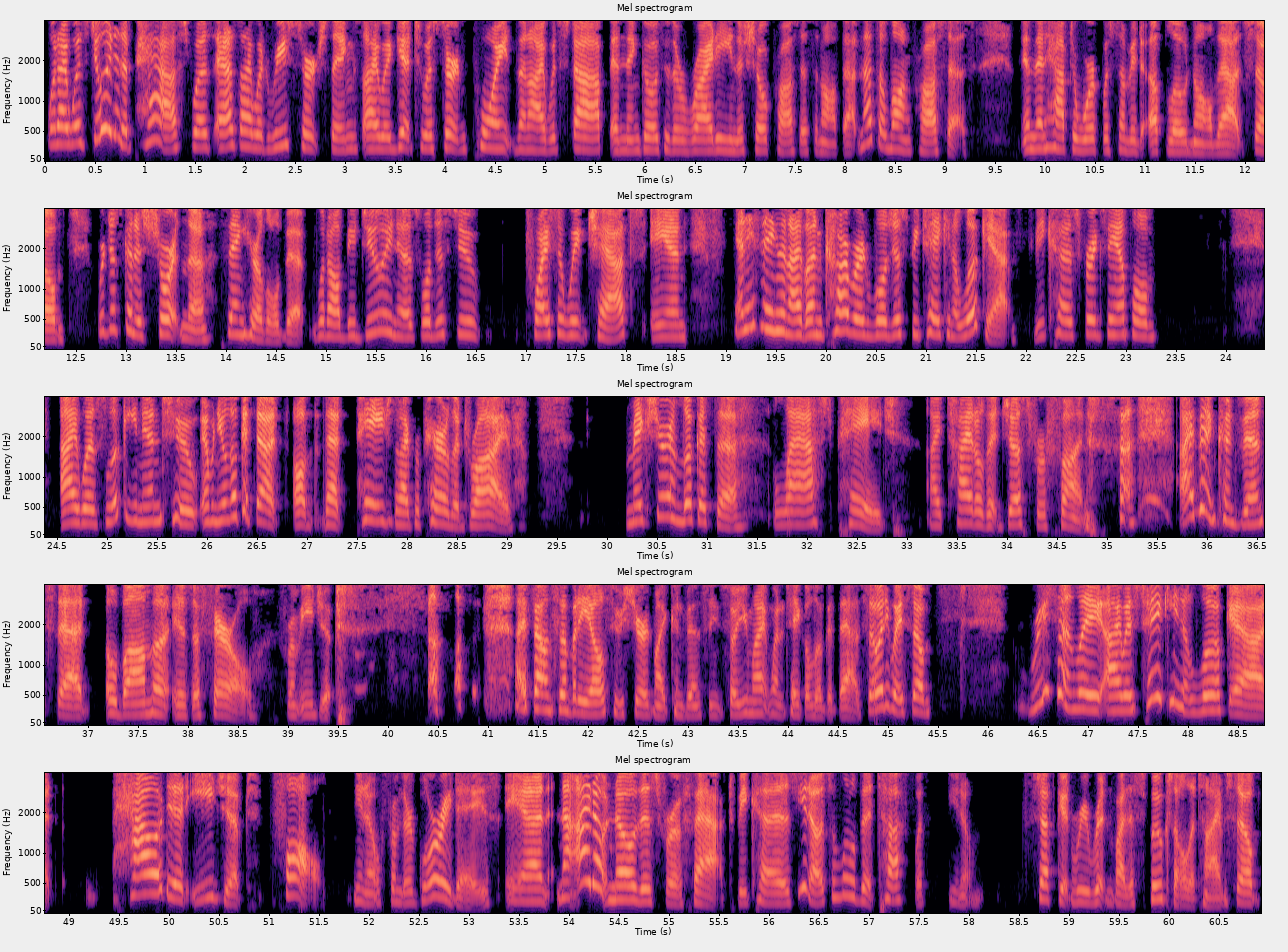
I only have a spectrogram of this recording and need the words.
What I was doing in the past was as I would research things, I would get to a certain point, then I would stop and then go through the writing, the show process and all that. And that's a long process and then have to work with somebody to upload and all that. So we're just going to shorten the thing here a little bit. What I'll be doing is we'll just do twice a week chats and anything that I've uncovered we'll just be taking a look at because for example, I was looking into, and when you look at that, uh, that page that I prepared on the drive, make sure and look at the last page. I titled it just for fun. I've been convinced that Obama is a pharaoh from Egypt. so I found somebody else who shared my convincing. So you might want to take a look at that. So anyway, so recently I was taking a look at how did Egypt fall? you know, from their glory days. And now I don't know this for a fact because, you know, it's a little bit tough with, you know, stuff getting rewritten by the spooks all the time. So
